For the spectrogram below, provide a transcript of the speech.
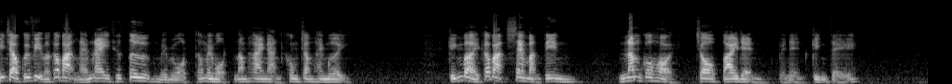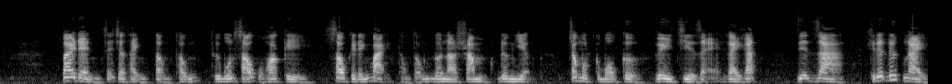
Kính chào quý vị và các bạn ngày hôm nay thứ Tư 11 tháng 11 năm 2020. Kính mời các bạn xem bản tin 5 câu hỏi cho Biden về nền kinh tế. Biden sẽ trở thành Tổng thống thứ 46 của Hoa Kỳ sau khi đánh bại Tổng thống Donald Trump đương nhiệm trong một cuộc bầu cử gây chia rẽ gay gắt diễn ra khi đất nước này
